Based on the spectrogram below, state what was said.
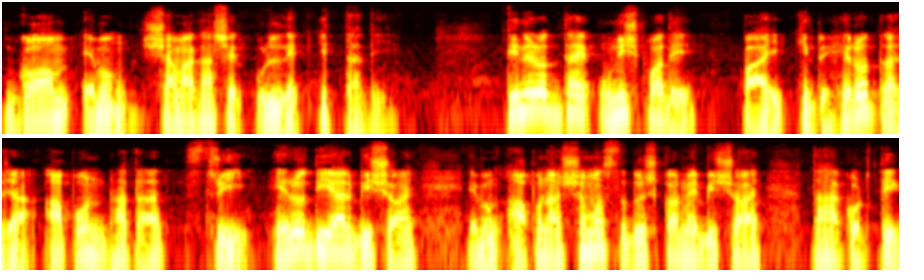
গম এবং শ্যামাঘাসের উল্লেখ ইত্যাদি। তিনের অধ্যায় উনিশ পদে পাই, কিন্তু হেরোদ রাজা আপন ভ্রাতার স্ত্রী হেরোদিয়ার বিষয় এবং আপনার সমস্ত দুষ্কর্মের বিষয় তাহা কর্তৃক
